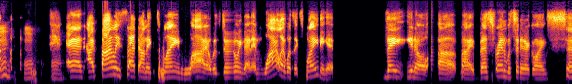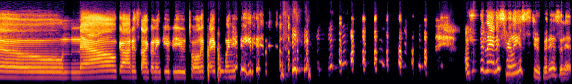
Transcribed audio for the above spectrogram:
Mm, mm, mm. And I finally sat down and explained why I was doing that. And while I was explaining it, they, you know, uh, my best friend was sitting there going, So now God is not going to give you toilet paper when you need it. I said, Man, this really is stupid, isn't it?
